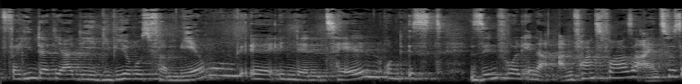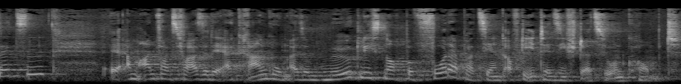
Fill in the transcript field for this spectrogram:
verhindert ja die, die Virusvermehrung äh, in den Zellen und ist sinnvoll in der Anfangsphase einzusetzen. Äh, am Anfangsphase der Erkrankung, also möglichst noch bevor der Patient auf die Intensivstation kommt.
